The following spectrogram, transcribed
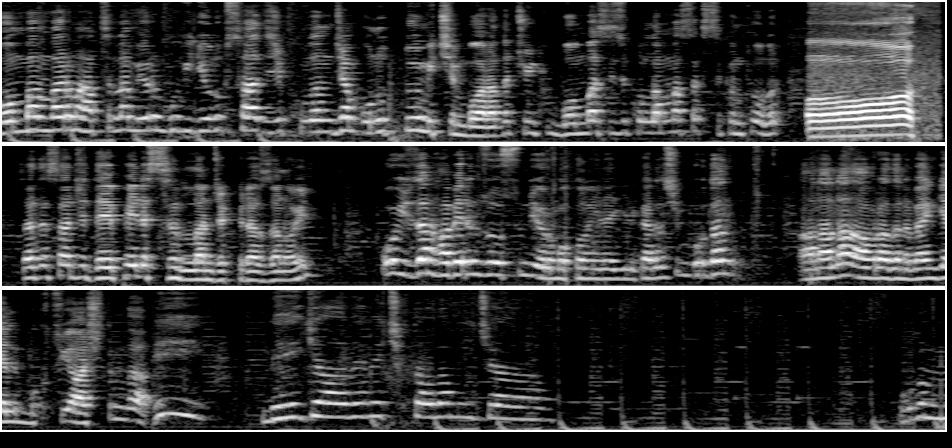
bombam var mı hatırlamıyorum. Bu videoluk sadece kullanacağım unuttuğum için bu arada. Çünkü bomba sizi kullanmazsak sıkıntı olur. Oo. Zaten sadece DP ile sınırlanacak birazdan oyun. O yüzden haberiniz olsun diyorum o konuyla ilgili kardeşim. Buradan anana avradını ben gelip bu kutuyu açtım da Hii, MG AVM çıktı alamayacağım. Oğlum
